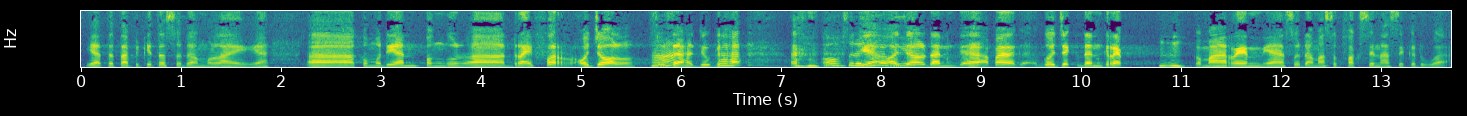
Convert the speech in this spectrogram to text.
Ya, tetapi kita sudah mulai ya. Uh, kemudian pengguna driver ojol Hah? sudah juga. Oh, sudah ya, juga, ya? ojol dan uh, apa Gojek dan Grab. Mm-mm. Kemarin ya sudah masuk vaksinasi kedua.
